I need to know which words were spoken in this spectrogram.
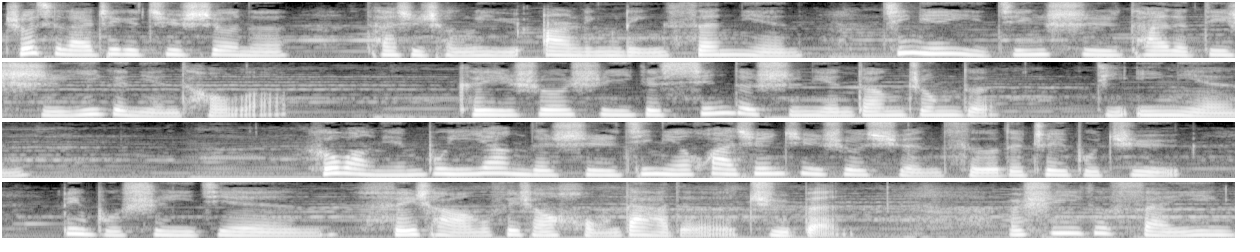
说起来，这个剧社呢。它是成立于二零零三年，今年已经是它的第十一个年头了，可以说是一个新的十年当中的第一年。和往年不一样的是，今年华轩剧社选择的这部剧，并不是一件非常非常宏大的剧本，而是一个反映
